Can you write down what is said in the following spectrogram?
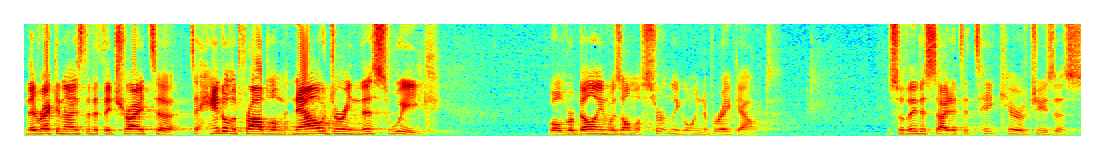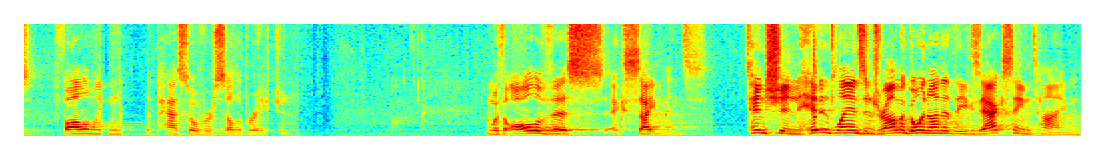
They recognized that if they tried to, to handle the problem now during this week, well, rebellion was almost certainly going to break out. So they decided to take care of Jesus following the Passover celebration. And with all of this excitement, tension, hidden plans, and drama going on at the exact same time,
